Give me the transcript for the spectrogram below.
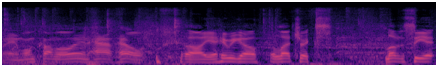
Man, one combo in, half health. Oh yeah, here we go. Electrics. Love to see it.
